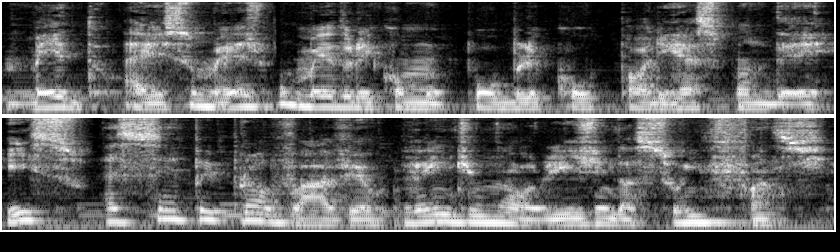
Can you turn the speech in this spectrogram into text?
medo. É isso mesmo, o medo de como o público pode responder. Isso é sempre provável, vem de uma origem da sua infância.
